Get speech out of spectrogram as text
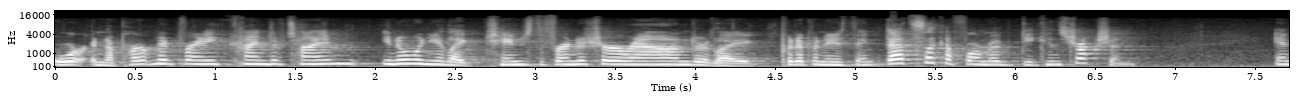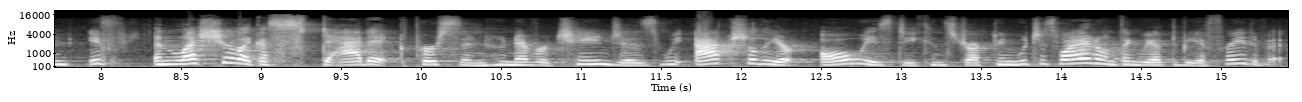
or an apartment for any kind of time, you know, when you like change the furniture around or like put up a new thing, that's like a form of deconstruction. And if, unless you're like a static person who never changes, we actually are always deconstructing, which is why I don't think we have to be afraid of it.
